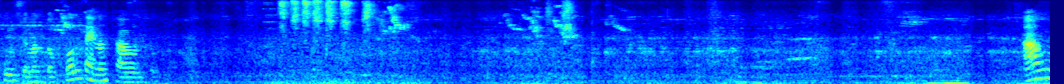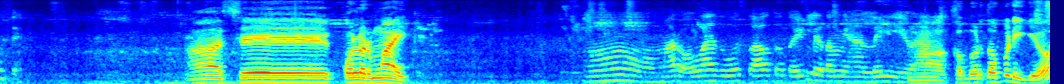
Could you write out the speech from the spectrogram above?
છે મને તો ખોલતા નથી આવડતું. આ છે? કોલર માઇક હા મારો અવાજ ઓછો આવતો તો એટલે તમે આ લઈ હા ખબર તો પડી ગયો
